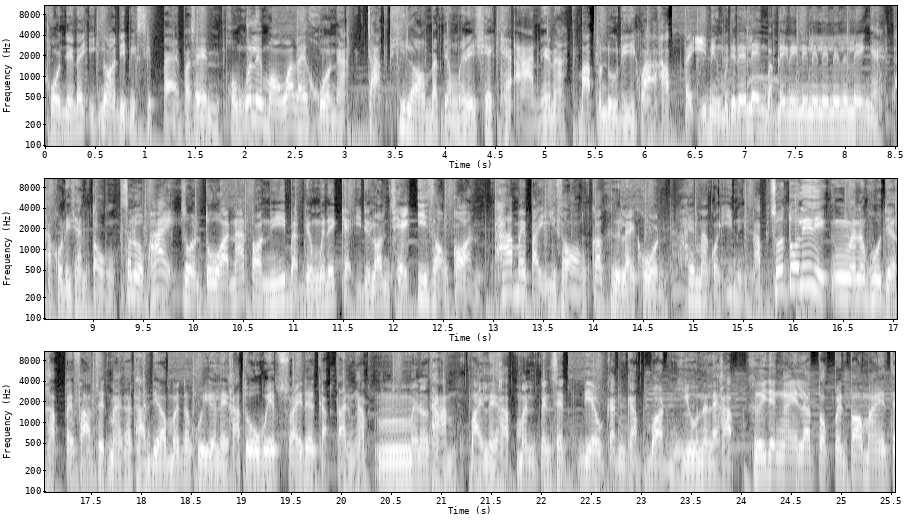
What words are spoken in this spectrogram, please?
โคนยังได้อีกนอดิฟอีก 18%ผมก็เลยมองว่าไลโคนอะจากที่ลองแบบยังไม่ได้เช็คแค่อ่านเนี่ยนะบัฟมันดูดีกว่าครับแต่ E1 มันจะได้เร่งแบบเร่งเร่งเร่งเร่งเร่งเร่งไงถ้าคอนดิชันตรง สรุปให้ส่วนตัวนะตอนนี้แบบยังไม่ได้แกะอีเดลอนเช็ค E2 ก่อน ถ้าไม่ไป E2 ก็คือไลโคนให้มากกว่า E1 ครับส่วนตัวลิลิกมไม่ต้องพูดเยอะครับไปฟาร์มเซตใหม่สถานเดียวไม่ต้องคุยกันเลยครับตัวเวฟสไ i เดอร์กับตันครับไม่ต้องถามไปเลยครับมันเป็นเซตเดียวกันกับบอลฮิวนั่นแหละครับคือยังไงเราตกเป็นเป้าหมายส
